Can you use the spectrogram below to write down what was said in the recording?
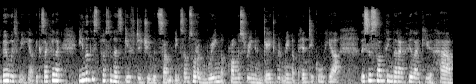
bear with me here because I feel like either this person has gifted you with something, some sort of ring, a promise ring, an engagement ring, a pentacle here. This is something that I feel like you have.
